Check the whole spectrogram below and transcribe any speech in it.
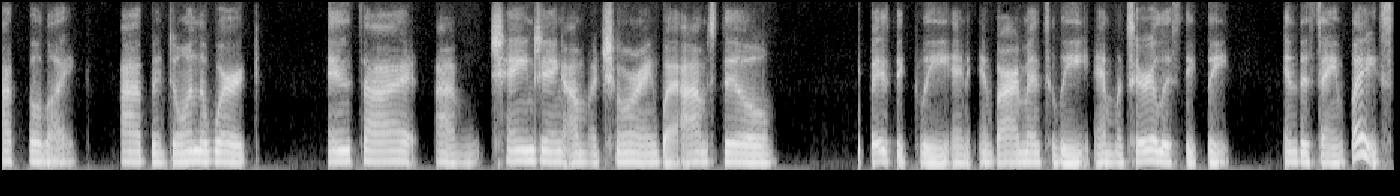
I feel like I've been doing the work inside. I'm changing, I'm maturing, but I'm still physically and environmentally and materialistically in the same place.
